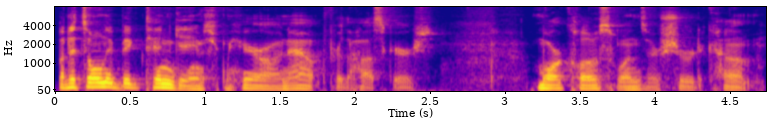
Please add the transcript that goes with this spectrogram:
But it's only Big Ten games from here on out for the Huskers. More close ones are sure to come.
